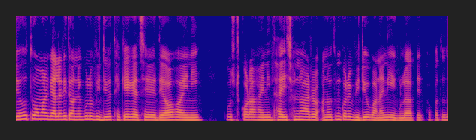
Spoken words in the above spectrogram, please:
যেহেতু আমার গ্যালারিতে অনেকগুলো ভিডিও থেকে গেছে, দেওয়া হয়নি পোস্ট করা হয়নি, তাই জন্য আর নতুন করে ভিডিও বানাইনি, এগুলো আপাতত- আপাতত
